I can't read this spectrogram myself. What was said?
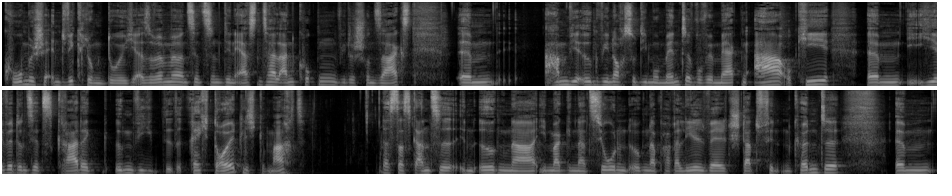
komische Entwicklung durch. Also wenn wir uns jetzt den ersten Teil angucken, wie du schon sagst, ähm, haben wir irgendwie noch so die Momente, wo wir merken, ah, okay, ähm, hier wird uns jetzt gerade irgendwie recht deutlich gemacht, dass das Ganze in irgendeiner Imagination, in irgendeiner Parallelwelt stattfinden könnte. Ähm,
